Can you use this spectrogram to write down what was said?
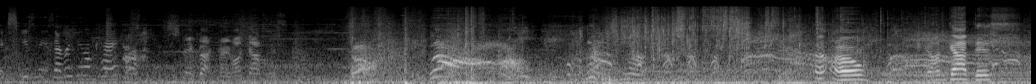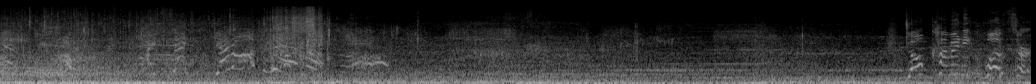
Excuse me, is everything okay? Stay back, man. I got this. Uh-oh. You don't got this. I said get off him! Don't come any closer!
